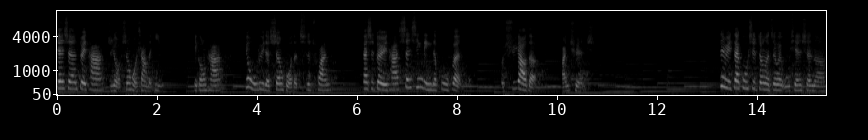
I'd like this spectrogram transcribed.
先生对他只有生活上的义务，提供他又无虑的生活的吃穿，但是对于他身心灵的部分所需要的，完全是。至于在故事中的这位吴先生呢，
